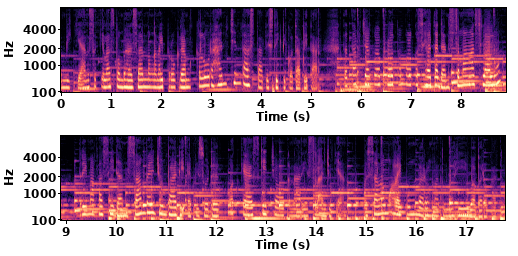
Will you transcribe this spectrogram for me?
demikian sekilas pembahasan mengenai program Kelurahan Cinta Statistik di Kota Blitar. Tetap jaga protokol kesehatan dan semangat selalu. Terima kasih dan sampai jumpa di episode podcast Kicau Kenari selanjutnya. Wassalamualaikum warahmatullahi wabarakatuh.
